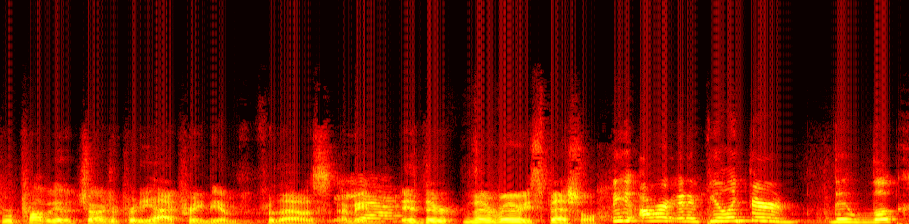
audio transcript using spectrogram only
we're probably gonna charge a pretty high premium for those. I mean, Yeah. it, they're they're very special. They are, and I feel like they're they look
